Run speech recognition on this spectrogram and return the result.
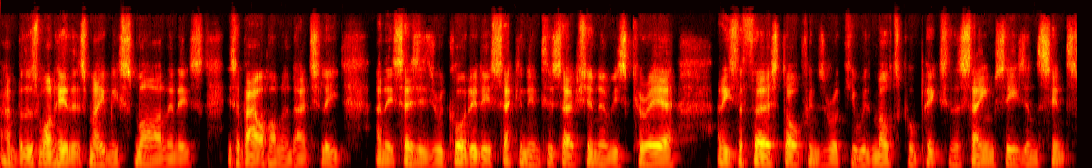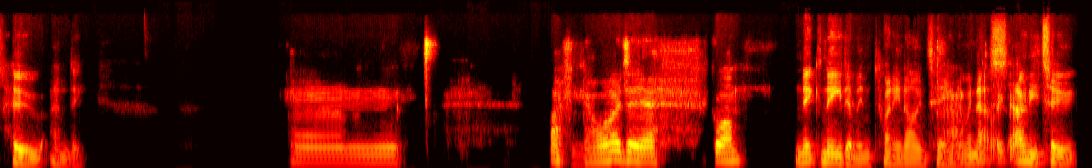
Um, but there's one here that's made me smile, and it's it's about Holland actually, and it says he's recorded his second interception of his career, and he's the first Dolphins rookie with multiple picks in the same season since who, Andy? Um, I have no idea. Go on. Nick Needham in 2019. I mean, that's only two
